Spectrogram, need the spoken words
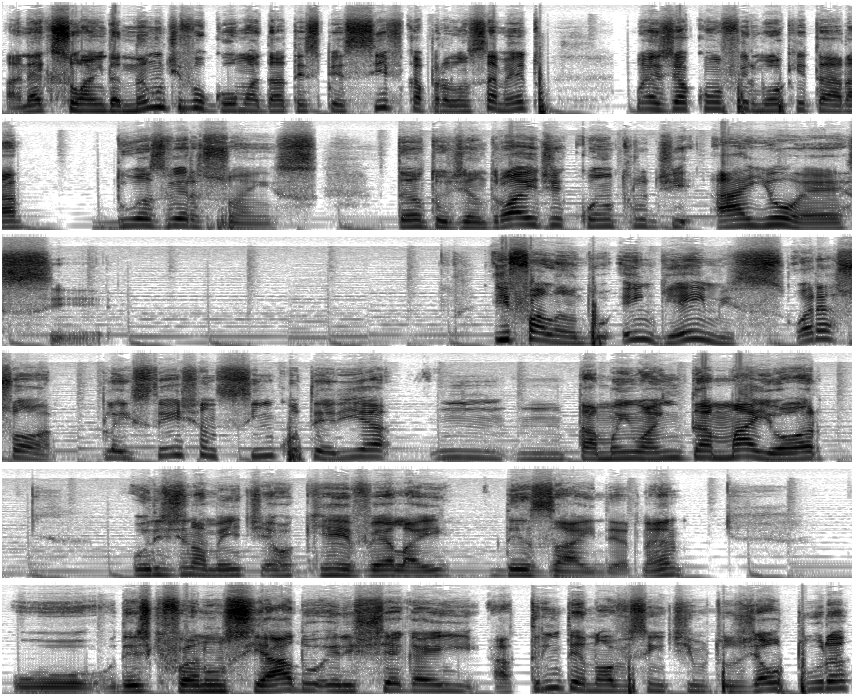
A Nexon ainda não divulgou uma data específica para o lançamento, mas já confirmou que terá duas versões, tanto de Android quanto de iOS. E falando em games, olha só, PlayStation 5 teria um, um tamanho ainda maior, originalmente é o que revela aí designer, né? O, desde que foi anunciado, ele chega aí a 39 centímetros de altura,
